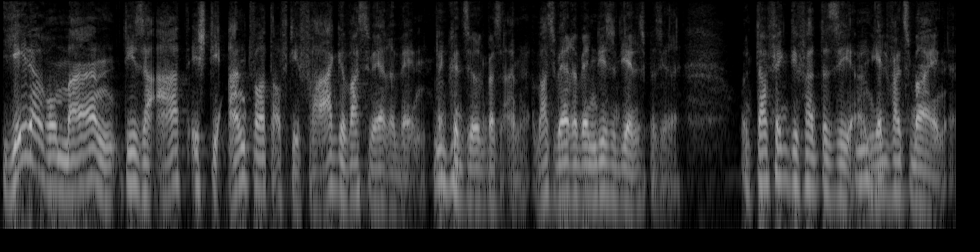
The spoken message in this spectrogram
jeder Roman dieser Art ist die Antwort auf die Frage, was wäre wenn? Dann mhm. können Sie irgendwas an. Was wäre, wenn dies und jenes passiere? Und da fängt die Fantasie an, mhm. jedenfalls meine.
